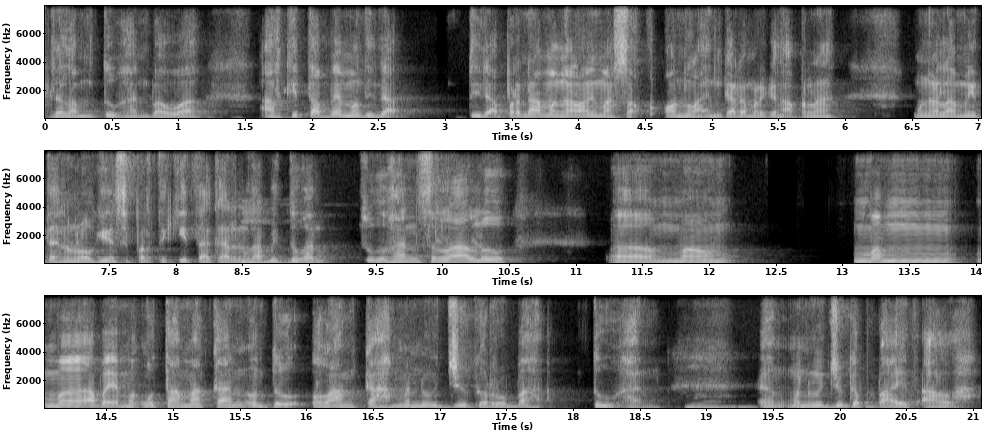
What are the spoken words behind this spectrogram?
dalam Tuhan bahwa Alkitab memang tidak tidak pernah mengalami masa online karena mereka nggak pernah mengalami teknologi yang seperti kita karena Hmm. tapi Tuhan Tuhan selalu uh, mem- mem- me- apa ya mengutamakan untuk langkah menuju ke rumah Tuhan Hmm. yang menuju ke bait Allah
